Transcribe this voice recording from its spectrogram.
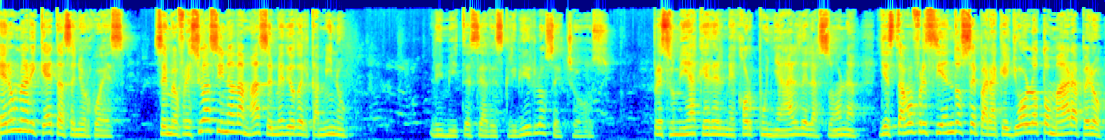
Era una ariqueta, señor juez. Se me ofreció así nada más en medio del camino. Limítese a describir los hechos. Presumía que era el mejor puñal de la zona y estaba ofreciéndose para que yo lo tomara, pero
